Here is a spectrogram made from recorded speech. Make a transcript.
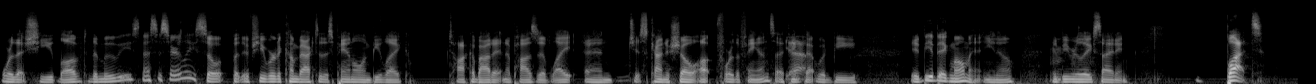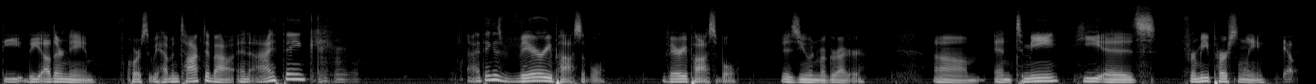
or that she loved the movies necessarily. So, but if she were to come back to this panel and be like, talk about it in a positive light and just kind of show up for the fans, I Yeah. think that would be it'd be a big moment. You know, it'd be really exciting. But the the other name, of course, that we haven't talked about, and I think I think is very possible, very possible, is Ewan McGregor. Um, and to me, he is for me personally. Yep.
